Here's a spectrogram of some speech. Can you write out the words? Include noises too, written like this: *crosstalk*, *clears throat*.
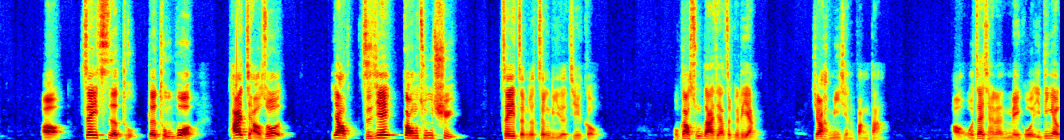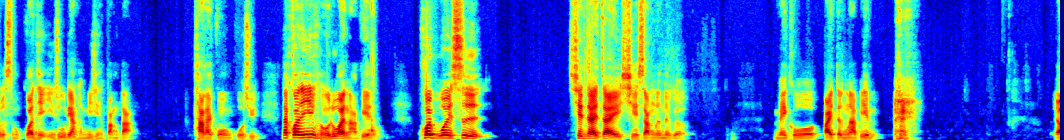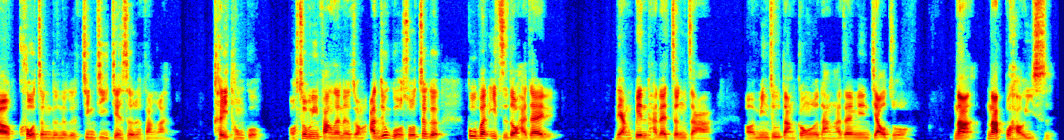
哦这一次的突的突破，它假如说要直接攻出去这一整个整理的结构，我告诉大家，这个量就要很明显的放大。哦，我再强调，美国一定要有个什么关键因素，量很明显的放大，它才攻过去。那关键因素可能落在哪边？会不会是现在在协商的那个美国拜登那边 *clears throat* 要扩增的那个经济建设的方案可以通过？哦，说不定放在那个状啊。如果说这个部分一直都还在两边还在挣扎，哦，民主党、共和党还在那边焦灼，那那不好意思，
